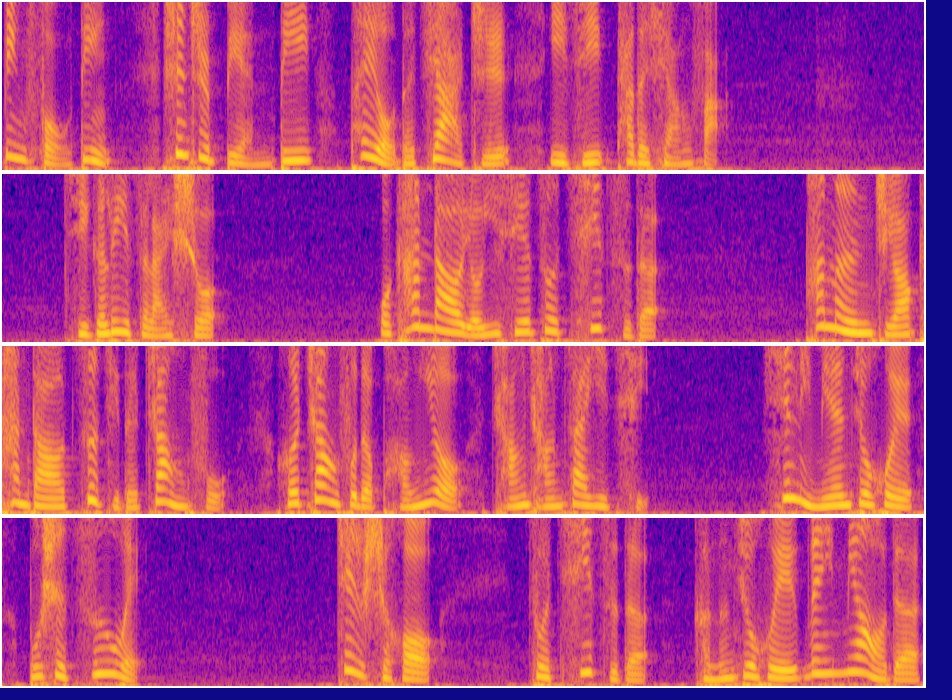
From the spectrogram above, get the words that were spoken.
并否定甚至贬低配偶的价值以及他的想法。举个例子来说，我看到有一些做妻子的，他们只要看到自己的丈夫和丈夫的朋友常常在一起，心里面就会不是滋味。这个时候，做妻子的可能就会微妙的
